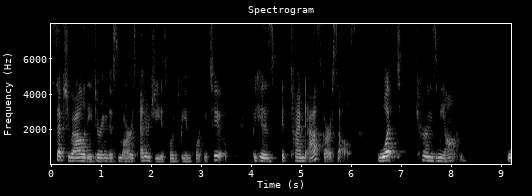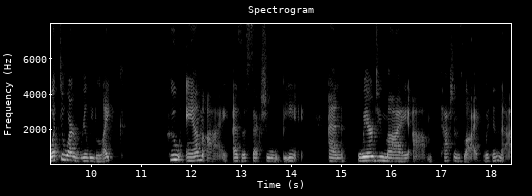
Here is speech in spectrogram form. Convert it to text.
sexuality during this Mars energy is going to be important too, because it's time to ask ourselves, what turns me on? What do I really like? Who am I as a sexual being? And where do my um, passions lie within that?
